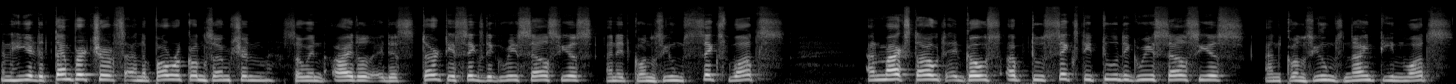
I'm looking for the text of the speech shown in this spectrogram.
And here the temperatures and the power consumption. So in idle it is 36 degrees Celsius and it consumes 6 watts and maxed out it goes up to 62 degrees Celsius and consumes 19 watts.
